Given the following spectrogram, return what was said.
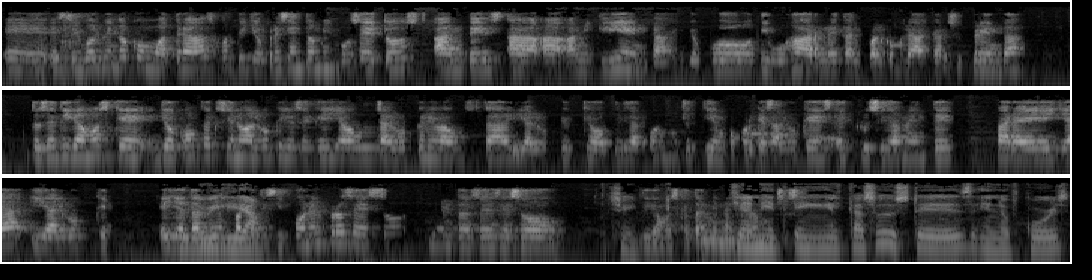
eh, estoy volviendo como atrás porque yo presento mis bocetos antes a, a, mi clienta. Yo puedo dibujarle tal cual como le va a quedar su prenda. Entonces, digamos que yo confecciono algo que yo sé que ella va a gustar, algo que le va a gustar y algo que, que va a utilizar por mucho tiempo porque es algo que es exclusivamente para ella y algo que ella también participó en el proceso. entonces, eso digamos que también ayuda Janet, en el caso de ustedes, en Of Course,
